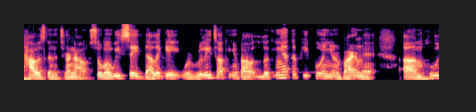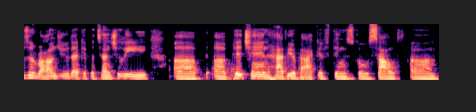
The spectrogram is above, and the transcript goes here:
how it's going to turn out. So when we say delegate we're really talking about looking at the people in your environment um, who's around you that could potentially uh, uh, pitch in, have your back if things go south. Um,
